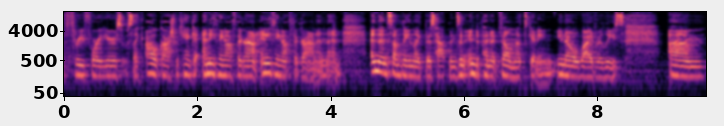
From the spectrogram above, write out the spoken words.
three four years it was like oh gosh we can't get anything off the ground anything off the ground and then and then something like this happens an independent film that's getting you know a wide release. Um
